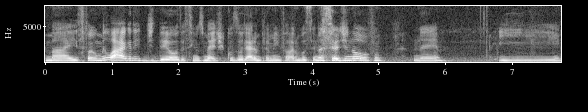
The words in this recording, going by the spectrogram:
Mas foi um milagre de Deus, assim, os médicos olharam para mim e falaram: "Você nasceu de novo", né? E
